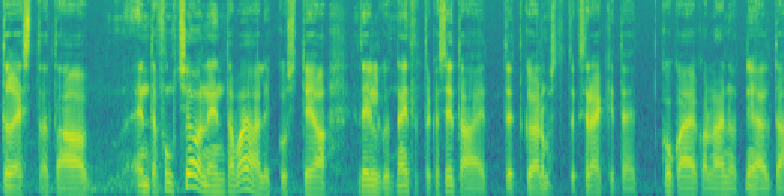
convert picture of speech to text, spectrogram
tõestada enda funktsioone, enda vajalikkust ja tegelikult näidata ka seda, et, et kui armastatakse rääkida, et kogu aeg on ainult nii-öelda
